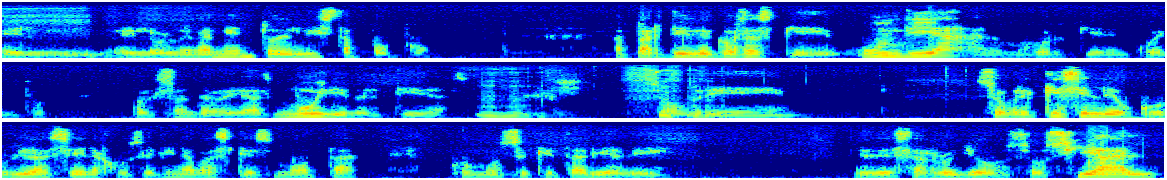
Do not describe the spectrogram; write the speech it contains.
el, el ordenamiento de lista Popo, a partir de cosas que un día a lo mejor quieren cuento, porque son de verdad muy divertidas, sobre, sobre qué se le ocurrió hacer a Josefina Vázquez Mota como secretaria de, Desarrollo Social,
